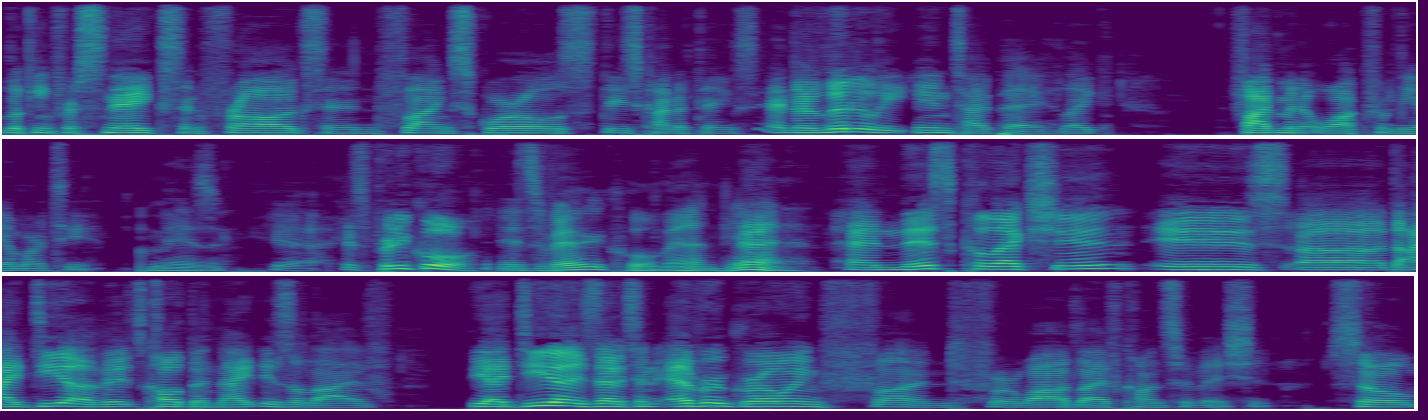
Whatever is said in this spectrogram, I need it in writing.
looking for snakes and frogs and flying squirrels, these kind of things. And they're literally in Taipei, like five minute walk from the MRT. Amazing. Yeah, it's pretty cool. It's very cool, man. Yeah. And this collection is uh, the idea of it. It's called The Night is Alive. The idea is that it's an ever growing fund for wildlife conservation. So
